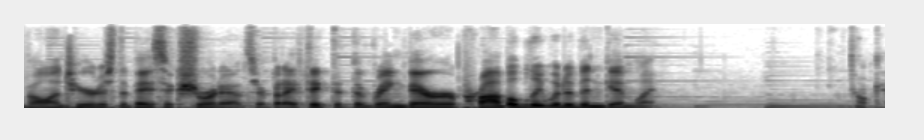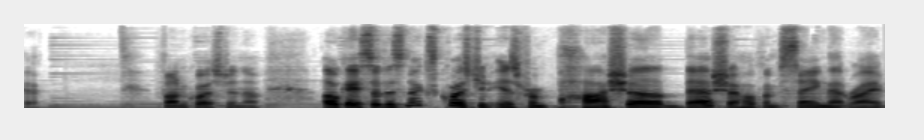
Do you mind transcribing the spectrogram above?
volunteered as the basic short answer. But I think that the ring bearer probably would have been Gimli. Okay, fun question though. Okay, so this next question is from Pasha Besh. I hope I'm saying that right.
